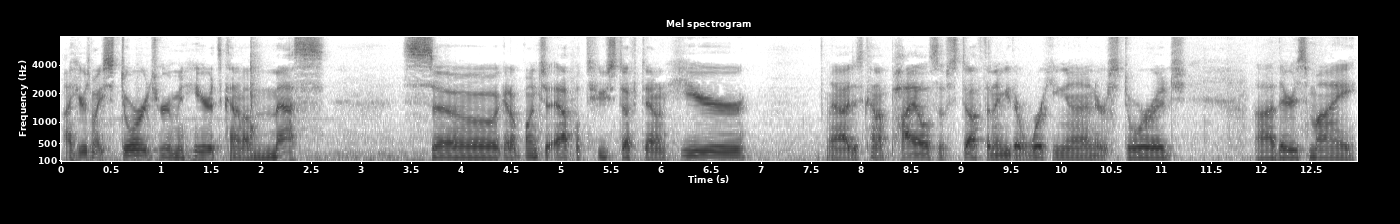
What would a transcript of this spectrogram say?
Uh, here's my storage room in here. It's kind of a mess. So I got a bunch of Apple II stuff down here. Uh, just kind of piles of stuff that I'm either working on or storage. Uh, there's my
